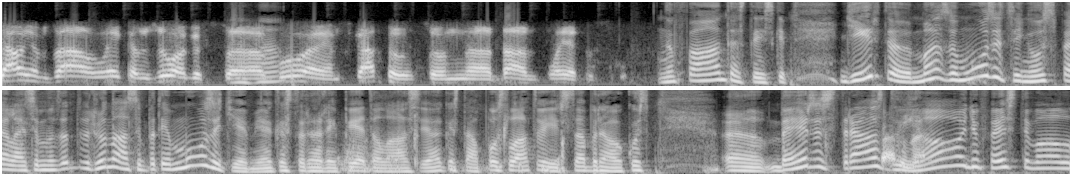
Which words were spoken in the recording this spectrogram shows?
Ļaujam zāli, liekam žogus, uh, būvējam skatus un uh, tādas lietas. Nu, fantastiski. Girta, mazu mūziķu uzspēlēsim, un tad runāsim par tiem mūziķiem, ja, kas tur arī piedalās, ja, kas tā puslatvija ir sabraukus. Uh, Bērzes strāstu Jāņu festivāla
